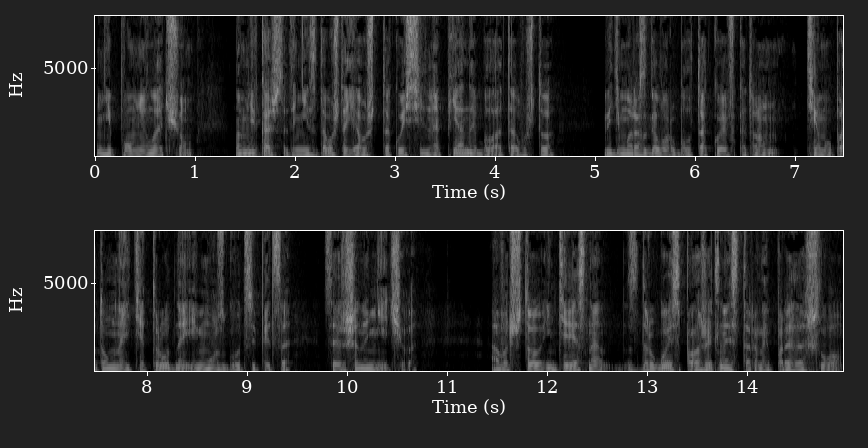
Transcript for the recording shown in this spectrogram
не помнил о чем. Но мне кажется, это не из-за того, что я уж такой сильно пьяный был, а того, что, видимо, разговор был такой, в котором тему потом найти трудно, и мозгу уцепиться совершенно нечего – а вот что интересно, с другой, с положительной стороны произошло.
